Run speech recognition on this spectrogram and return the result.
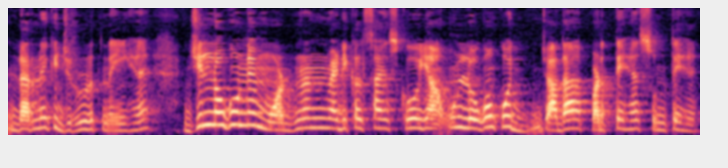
डरने की ज़रूरत नहीं है। जिन लोगों ने मॉडर्न मेडिकल साइंस को या उन लोगों को ज़्यादा पढ़ते हैं, सुनते हैं,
